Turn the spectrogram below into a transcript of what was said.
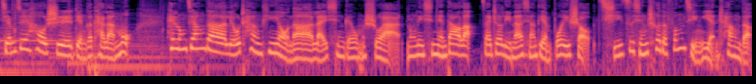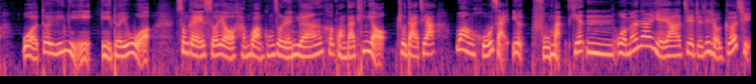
节目最后是点歌台栏目。黑龙江的流畅听友呢，来信给我们说啊，农历新年到了，在这里呢，想点播一首骑自行车的风景演唱的。我对于你，你对于我，送给所有韩广工作人员和广大听友，祝大家旺虎载运，福满天。嗯，我们呢也要借着这首歌曲，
